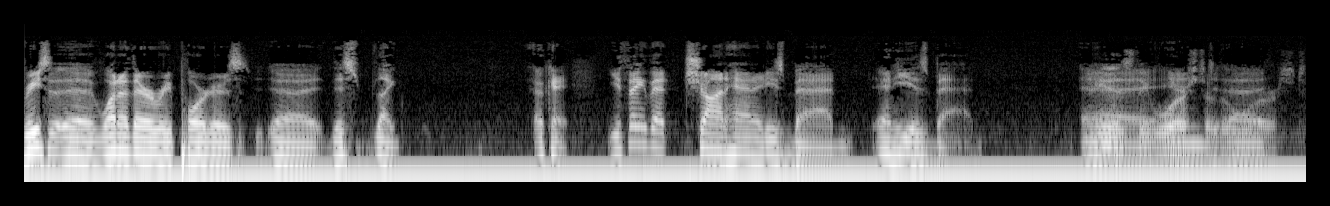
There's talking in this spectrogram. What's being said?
recent, uh, one of their reporters, uh, this like, okay, you think that Sean Hannity's bad, and he is bad. He is the Uh, worst and, of the uh, worst.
